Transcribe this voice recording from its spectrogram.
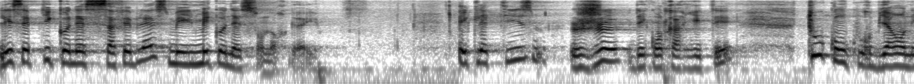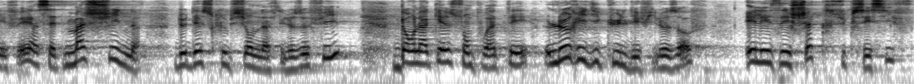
Les sceptiques connaissent sa faiblesse, mais ils méconnaissent son orgueil. Éclectisme, jeu des contrariétés, tout concourt bien en effet à cette machine de description de la philosophie dans laquelle sont pointés le ridicule des philosophes et les échecs successifs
